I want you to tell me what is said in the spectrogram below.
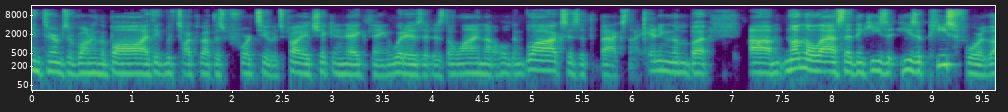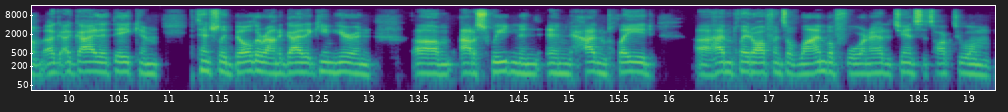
in terms of running the ball. I think we've talked about this before too. It's probably a chicken and egg thing. What is it? Is the line not holding blocks? Is it the back's not hitting them? But um, nonetheless, I think he's he's a piece for them, a, a, guy that they can potentially build around. A guy that came here and um, out of Sweden and and hadn't played uh, hadn't played offensive line before, and I had a chance to talk to him.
